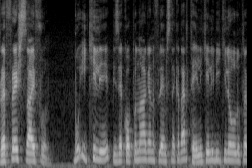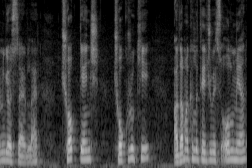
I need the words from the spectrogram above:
Refresh Zayfun. Bu ikili bize Copenhagen Flames ne kadar tehlikeli bir ikili olduklarını gösterdiler. Çok genç, çok rookie, adam akıllı tecrübesi olmayan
